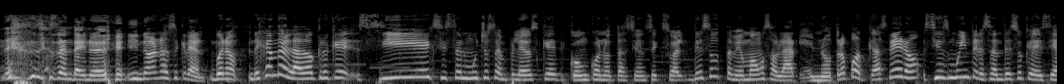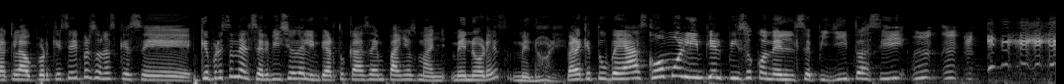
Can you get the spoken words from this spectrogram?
69. Y no, no se crean. Bueno, dejando de lado, creo que sí existen muchos empleos que con connotación sexual. De eso también vamos a hablar en otro podcast. Pero sí es muy interesante eso que decía Clau, porque sí hay personas que se que prestan el servicio de limpiar tu casa en paños menores, menores, para que tú veas cómo limpia el piso con el cepillito así. Mm, mm, mm.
